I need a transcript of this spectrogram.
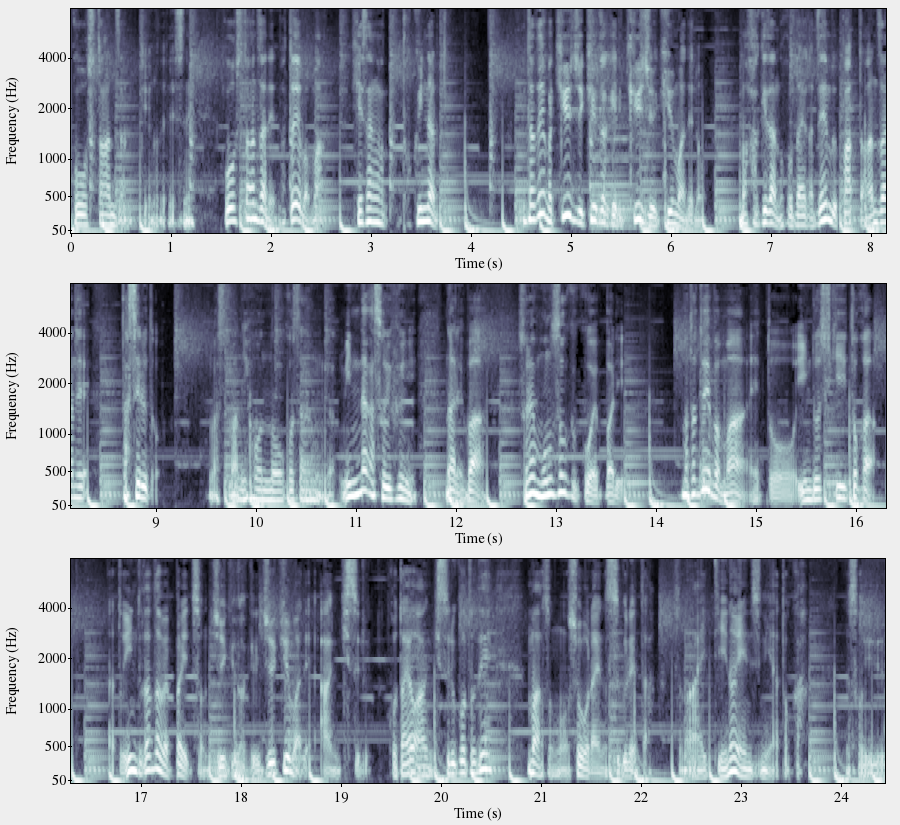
ゴースト暗算っていうのでですねゴースト暗算で例えばまあ計算が得意になると。例えば 99×99 までの、まあ、掛け算の答えが全部パッと暗算で出せると、まあ、日本のお子さんがみんながそういう風になればそれはものすごくこうやっぱり、まあ、例えばまあ、えっと、インド式とかあとインドだとやっぱりその 19×19 まで暗記する答えを暗記することで、まあ、その将来の優れたその IT のエンジニアとかそういう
